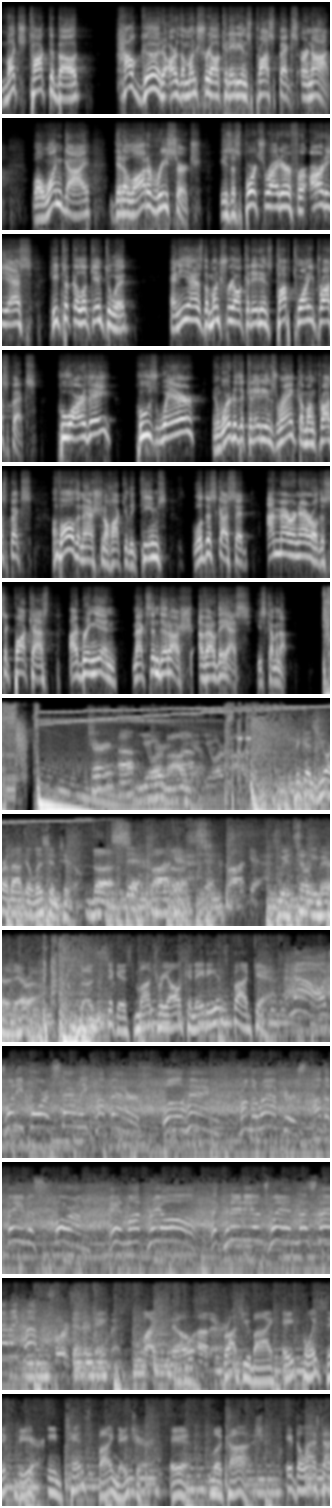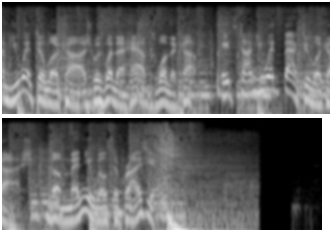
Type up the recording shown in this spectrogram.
Much talked about how good are the Montreal Canadiens prospects or not? Well, one guy did a lot of research. He's a sports writer for RDS. He took a look into it and he has the Montreal Canadiens top 20 prospects. Who are they? Who's where? And where do the Canadiens rank among prospects of all the National Hockey League teams? We'll discuss it. I'm Marinaro, the Sick Podcast. I bring in Maxime Desroches of RDS. He's coming up. Turn up your volume. Your volume. Because you're about to listen to The Sick Podcast, with Tony Marinaro. The sickest Montreal Canadiens podcast. And now a 24th Stanley Cup banner will hang from the rafters of the famous Forum in Montreal. The Canadiens win the Stanley Cup. Sports entertainment like no other. Brought to you by 8.6 Beer, intense by nature, and La Cage. If the last time you went to La Cage was when the Habs won the cup, it's time you went back to La Cage. The menu will surprise you.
